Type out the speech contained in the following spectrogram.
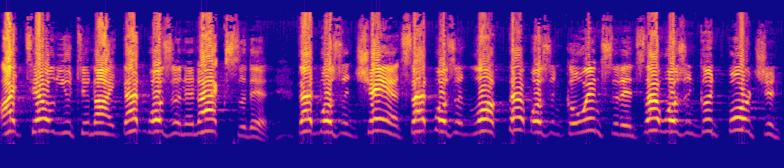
I tell you tonight, that wasn't an accident. That wasn't chance. That wasn't luck. That wasn't coincidence. That wasn't good fortune.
